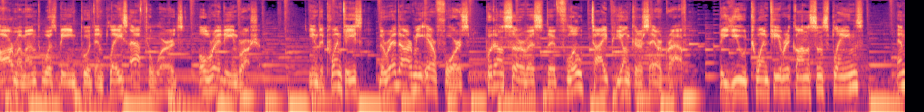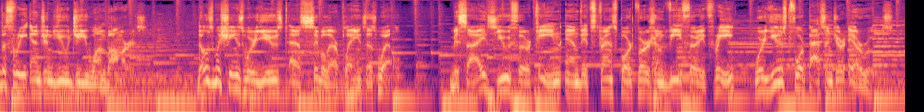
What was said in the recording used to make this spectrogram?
Armament was being put in place afterwards, already in Russia. In the 20s, the Red Army Air Force put on service the float-type Junkers aircraft, the U-20 reconnaissance planes, and the three-engine UG-1 bombers. Those machines were used as civil airplanes as well. Besides, U-13 and its transport version V-33 were used for passenger air routes.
